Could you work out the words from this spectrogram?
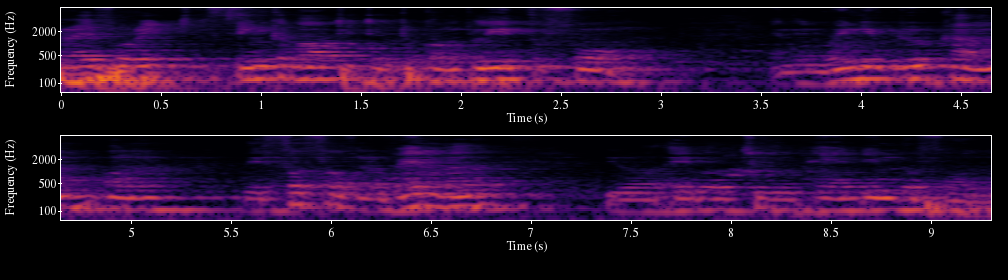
pray for it, think about it, and to complete the form. And then when you do come on the 5th of November, you're able to hand in the form.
